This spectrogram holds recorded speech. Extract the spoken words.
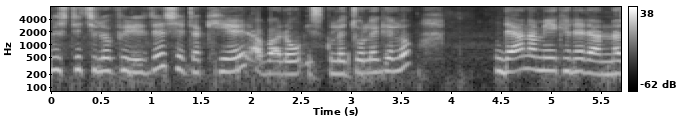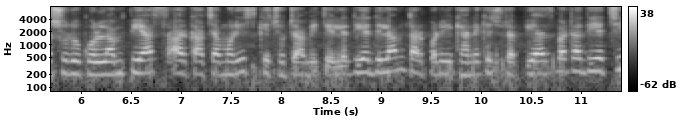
মিষ্টি ছিল ফ্রিজে, সেটা খেয়ে আবারও স্কুলে চলে গেল। দেন আমি এখানে রান্না শুরু করলাম। পেঁয়াজ আর কাঁচামরিচ কিছুটা আমি তেলে দিয়ে দিলাম। তারপরে এখানে কিছুটা পেঁয়াজ বাটা দিয়েছি।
